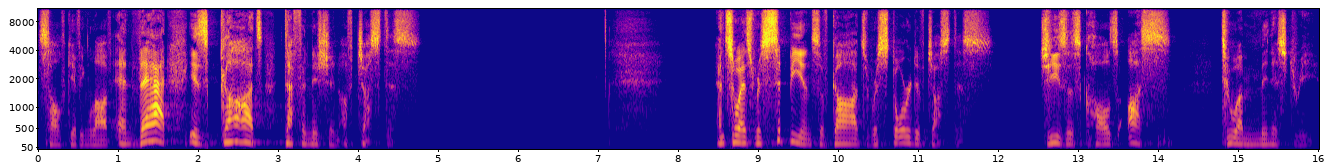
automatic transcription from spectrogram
self giving love. And that is God's definition of justice. And so, as recipients of God's restorative justice, Jesus calls us to a ministry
